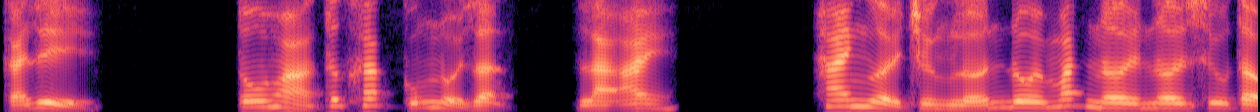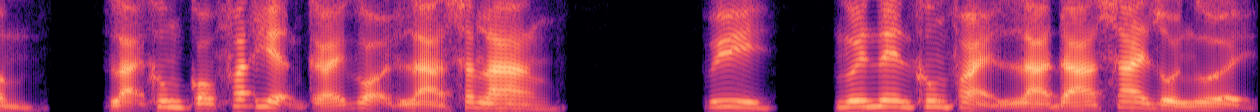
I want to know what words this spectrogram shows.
Cái gì? Tô Hòa tức khắc cũng nổi giận, là ai? Hai người trừng lớn đôi mắt nơi nơi siêu tầm, lại không có phát hiện cái gọi là sát lang. Uy, ngươi nên không phải là đá sai rồi người,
